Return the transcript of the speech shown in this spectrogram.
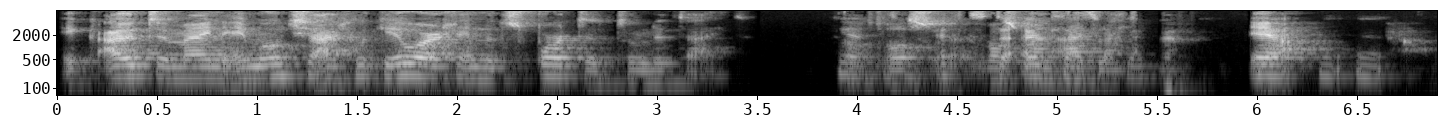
Ik uitte mijn emoties eigenlijk heel erg in het sporten toen de tijd. Dat ja, was, was, mijn uitleg. Ja. ja.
